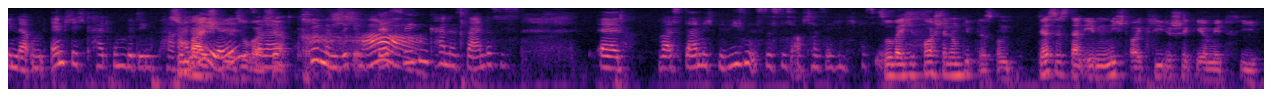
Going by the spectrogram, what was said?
in der Unendlichkeit unbedingt parallel, Zum Beispiel, sowas, sondern ja. krümmen sich. Und deswegen kann es sein, dass es, äh, was da nicht bewiesen ist, dass das auch tatsächlich nicht passiert. So welche Vorstellungen gibt es. Und das ist dann eben nicht euklidische Geometrie.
